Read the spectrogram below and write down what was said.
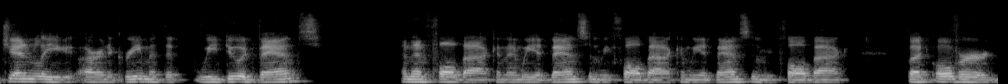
generally are in agreement that we do advance and then fall back, and then we advance and we fall back, and we advance and we fall back but over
